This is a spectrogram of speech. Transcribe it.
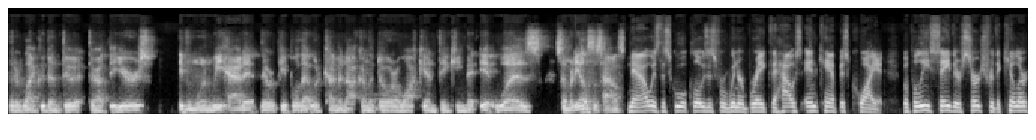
that have likely been through it throughout the years. Even when we had it, there were people that would come and knock on the door or walk in thinking that it was somebody else's house. Now, as the school closes for winter break, the house and campus quiet. But police say their search for the killer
